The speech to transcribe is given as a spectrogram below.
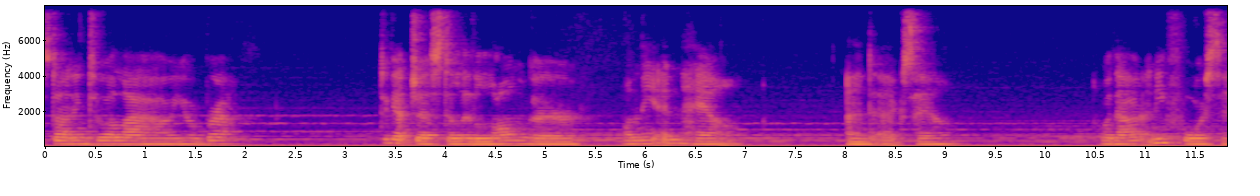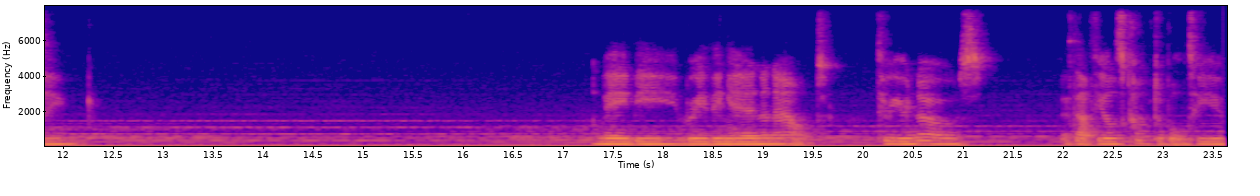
Starting to allow your breath to get just a little longer on the inhale and exhale without any forcing. Maybe breathing in and out through your nose if that feels comfortable to you.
